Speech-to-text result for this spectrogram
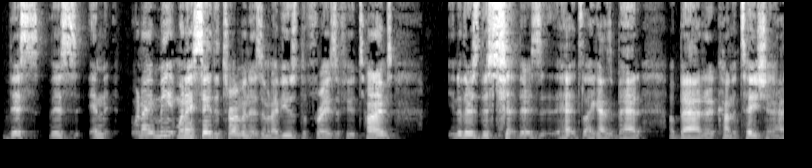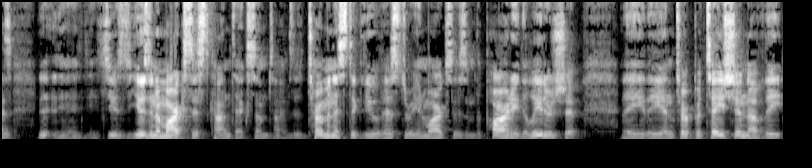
this this and when I mean when I say determinism, and I've used the phrase a few times, you know, there's this there's it's like has a bad a bad connotation. Has it's used, used in a Marxist context sometimes. The deterministic view of history in Marxism, the party, the leadership, the the interpretation of the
